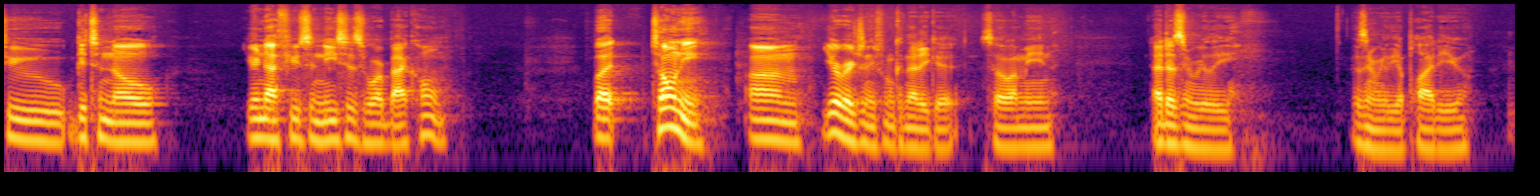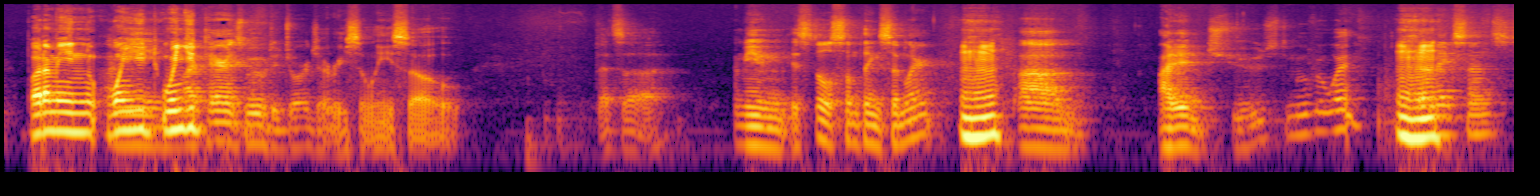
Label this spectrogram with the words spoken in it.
to get to know your nephews and nieces who are back home. But Tony, um, you're originally from Connecticut, so I mean, that doesn't really doesn't really apply to you. But I mean, when I you when my you parents moved to Georgia recently, so that's a. I mean, it's still something similar. hmm Um, I didn't choose to move away. hmm that makes sense.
